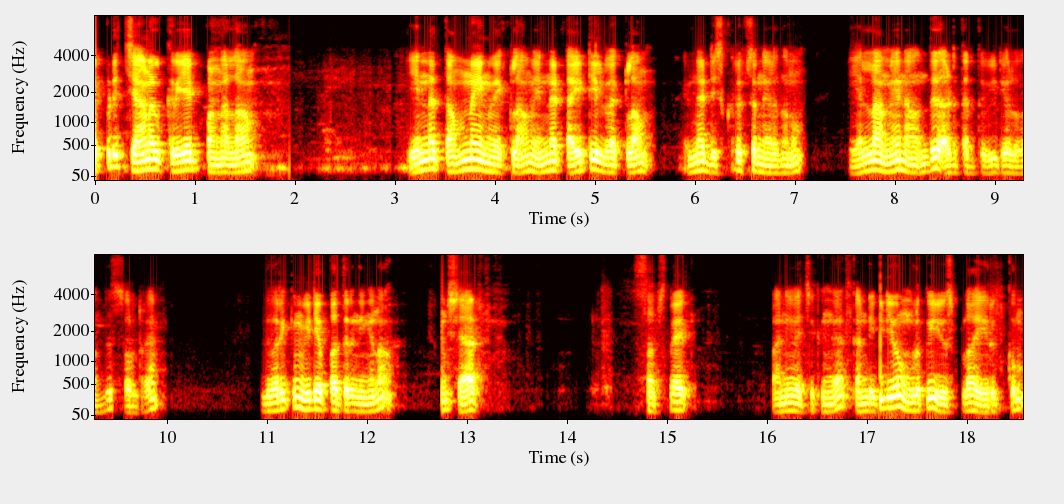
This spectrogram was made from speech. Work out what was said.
எப்படி சேனல் க்ரியேட் பண்ணலாம்? என்ன தம்னைன் வைக்கலாம்? என்ன டைட்டில் வைக்கலாம்? என்ன டிஸ்கிரிப்ஷன் எழுதணும்? எல்லாமே நான் வந்து அடுத்தடுத்த வீடியோவில் வந்து சொல்கிறேன் இது வரைக்கும் வீடியோ பார்த்துருந்தீங்கன்னா ஷேர் சப்ஸ்கிரைப் பண்ணி வச்சுக்கோங்க. கண்டி வீடியோ உங்களுக்கு யூஸ்ஃபுல்லாக இருக்கும்.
